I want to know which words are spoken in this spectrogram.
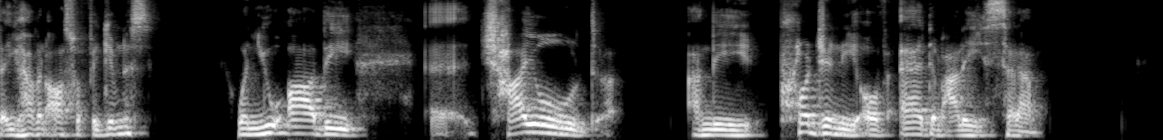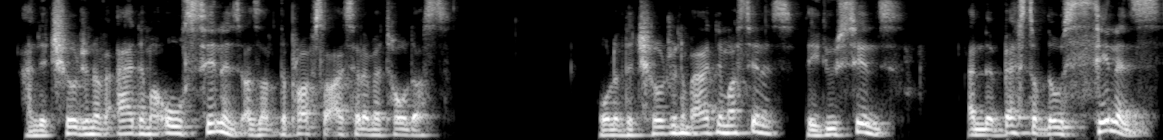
That you haven't asked for forgiveness. When you are the uh, child and the progeny of Adam alayhi salam. And the children of Adam are all sinners, as the Prophet ﷺ told us. All of the children of Adam are sinners. They do sins. And the best of those sinners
